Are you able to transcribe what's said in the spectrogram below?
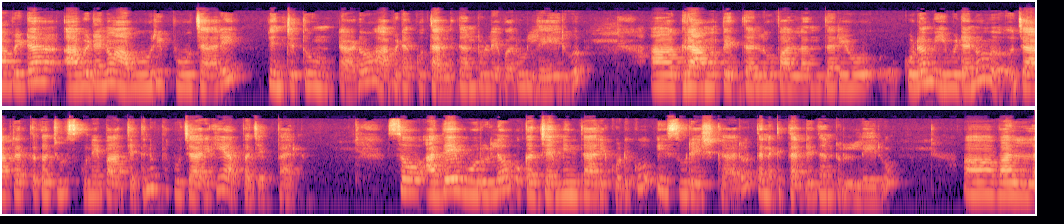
ఆవిడ ఆవిడను ఆ ఊరి పూజారి పెంచుతూ ఉంటాడు. ఆవిడకు తల్లిదండ్రులు ఎవరూ లేరు. ఆ గ్రామ పెద్దలు వాళ్ళందరూ కూడా ఈవిడను జాగ్రత్తగా చూసుకునే బాధ్యతను పూజారికి అప్పచెప్పారు సో అదే ఊరిలో ఒక జమీందారి కొడుకు ఈ సురేష్ గారు తనకి తల్లిదండ్రులు లేరు. వాళ్ళ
